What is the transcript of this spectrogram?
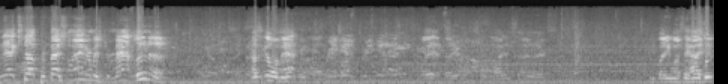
Next up, professional angler, Mr. Matt Luna. How's it going, Matt? Pretty good, pretty good. Go ahead, buddy. Right inside there. Anybody want to say hi to?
